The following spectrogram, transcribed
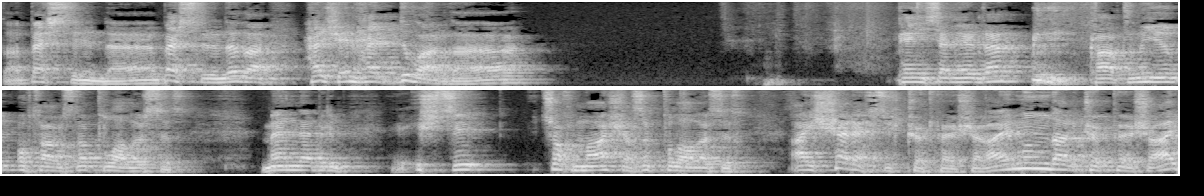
Da bəstirində, bəstirində də hər şeyin həddi var da. Pensionerdən kartını yığıb otağınızda pul alırsınız. Mən nə bilim, işçi çox maaş yazıb pul alırsınız. Ay şərəfsiz köpək uşağı, ay mundar köpək uşağı, ay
